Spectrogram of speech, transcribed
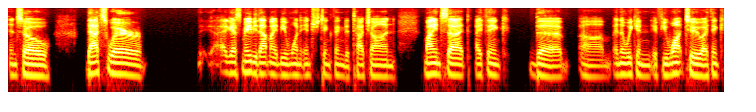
and so that's where I guess maybe that might be one interesting thing to touch on mindset. I think the um and then we can if you want to i think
